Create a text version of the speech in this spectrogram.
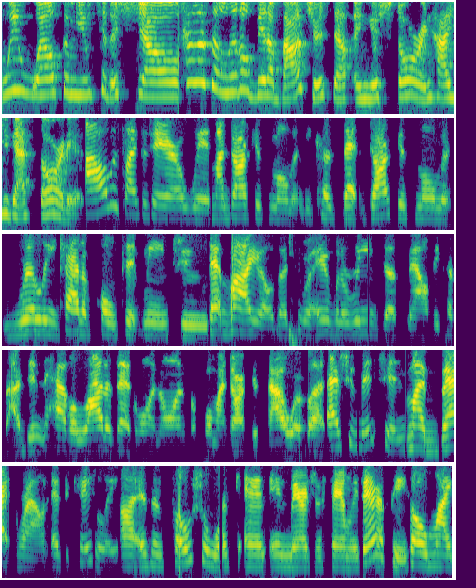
We welcome you to the show. Tell us a little bit about yourself and your story and how you got started. I always like to share with my darkest moment because that darkest moment really catapulted me to that bio that you were able to read just now because I didn't have a lot of that going on before my darkest hour. But as you mentioned, my background educationally uh, is in social work and in marriage and family therapy. So my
